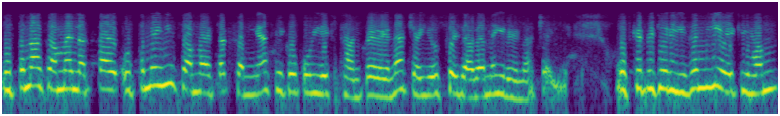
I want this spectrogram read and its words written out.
उतना समय लगता है, उतने ही समय तक सन्यासी को कोई एक स्थान पे रहना चाहिए, उससे ज़्यादा नहीं रहना चाहिए। उसके पीछे रीजन ये है कि हम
